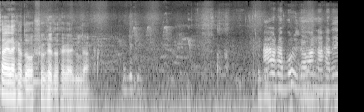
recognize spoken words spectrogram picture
ছায় রাখা তো শুকাইতে থাকে এগুলা। আটা বসে যাওয়া না হারে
